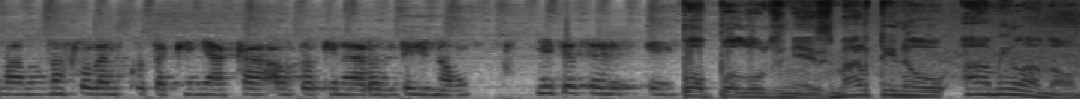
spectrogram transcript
vám na Slovensku také nejaká autokina rozběhnou. Mějte se hezky. Popoludne s Martinou a Milanom.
